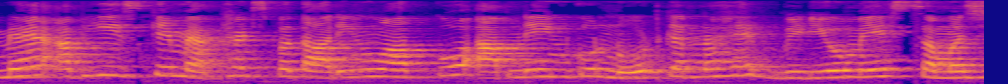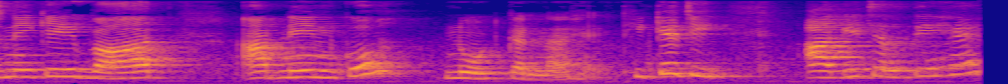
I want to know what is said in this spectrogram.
मैं अभी इसके मेथड्स बता रही हूँ आपको। आपने इनको नोट करना है। वीडियो में समझने के बाद आपने इनको नोट करना है। ठीक है जी? आगे चलते हैं।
